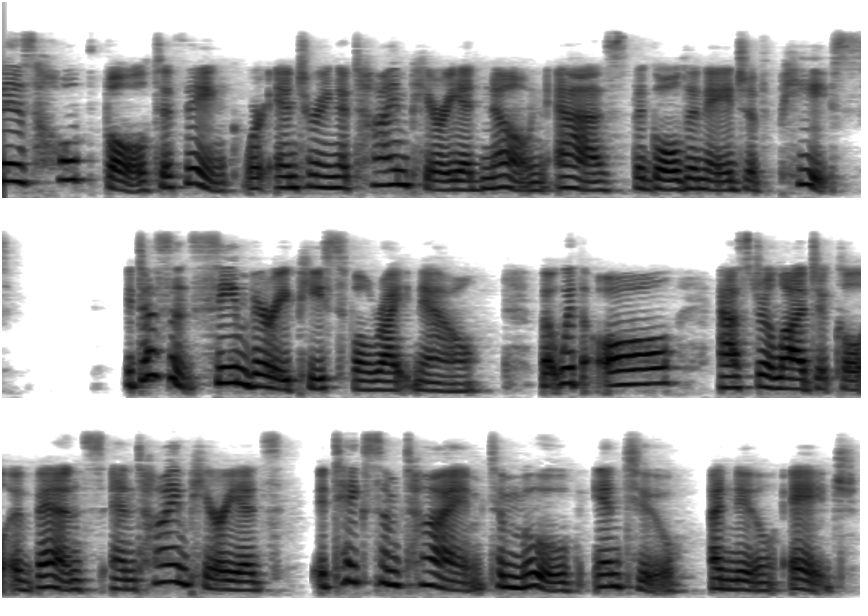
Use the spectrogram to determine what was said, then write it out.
is hopeful to think we're entering a time period known as the Golden Age of Peace. It doesn't seem very peaceful right now, but with all astrological events and time periods, it takes some time to move into a new age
